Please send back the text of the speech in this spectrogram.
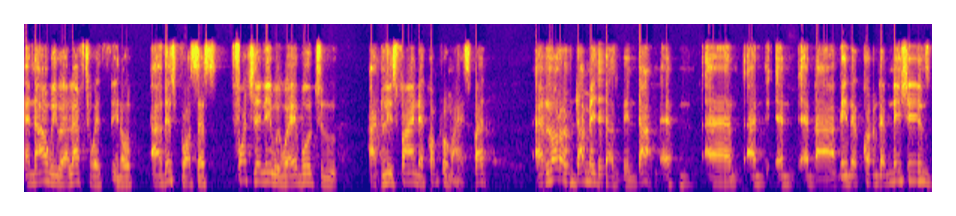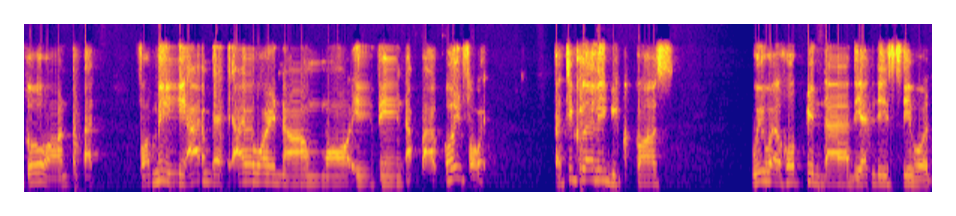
And now we were left with you know uh, this process. Fortunately, we were able to at least find a compromise, but a lot of damage has been done, and and and and, and uh, I mean the condemnations go on, but for me, I'm, I worry now more even about going forward, particularly because we were hoping that the NDC would,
